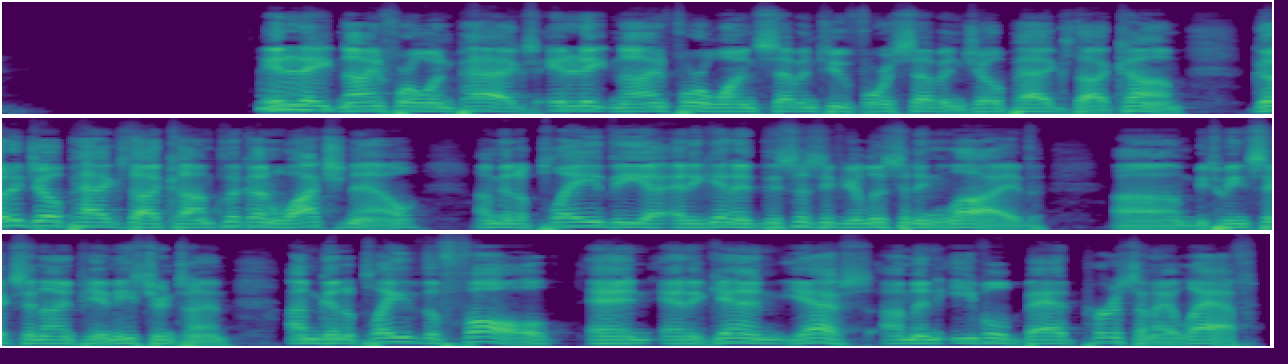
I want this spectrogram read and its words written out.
Eight eight eight nine four one pags. Eight eight eight nine four one seven two four seven. JoePags.com. Go to JoePags.com. Click on Watch Now. I'm going to play the. Uh, and again, this is if you're listening live. Um, between 6 and 9 p.m. Eastern time. I'm going to play The Fall. And, and again, yes, I'm an evil, bad person. I laugh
